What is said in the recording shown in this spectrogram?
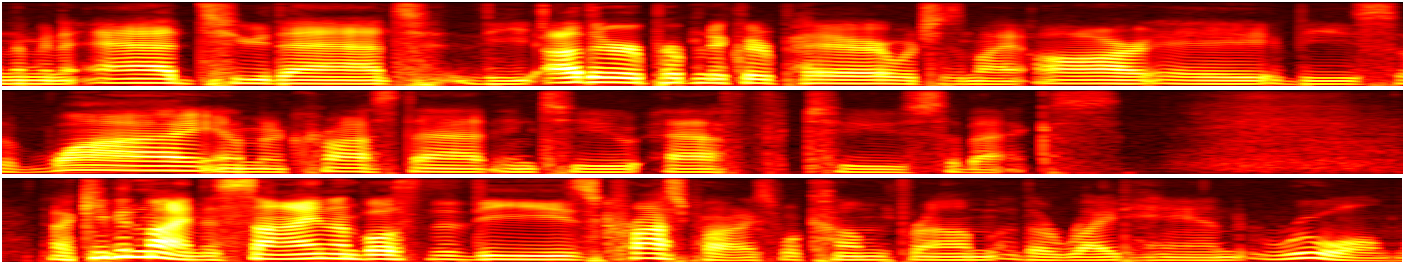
and I'm going to add to that the other perpendicular pair, which is my R, A, B sub Y, and I'm going to cross that into F2 sub X. Now keep in mind, the sign on both of these cross products will come from the right-hand rule.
